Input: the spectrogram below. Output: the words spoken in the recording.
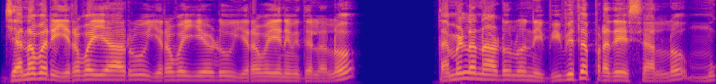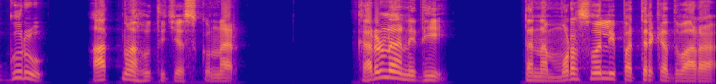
జనవరి ఇరవై ఆరు ఇరవై ఏడు ఇరవై ఎనిమిదిలలో తమిళనాడులోని వివిధ ప్రదేశాల్లో ముగ్గురు ఆత్మాహుతి చేసుకున్నారు. కరుణానిధి తన మురసోలి పత్రిక ద్వారా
